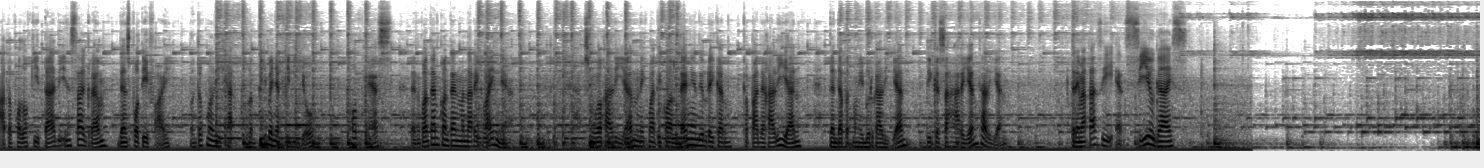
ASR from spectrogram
atau follow kita di Instagram dan Spotify untuk melihat lebih banyak video, podcast, dan konten-konten menarik lainnya. Semoga kalian menikmati konten yang diberikan kepada kalian dan dapat menghibur kalian di keseharian kalian. Terima kasih and see you guys. Música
